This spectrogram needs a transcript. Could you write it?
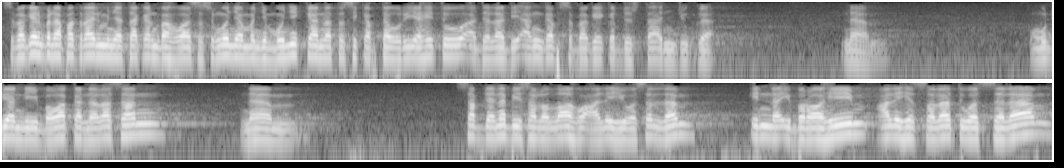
Sebagian pendapat lain menyatakan bahwa sesungguhnya menyembunyikan atau sikap tauriah itu adalah dianggap sebagai kedustaan juga. Nah, kemudian dibawakan alasan, nah, sabda Nabi Shallallahu Alaihi Wasallam, Inna Ibrahim alaihi salatu wassalam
